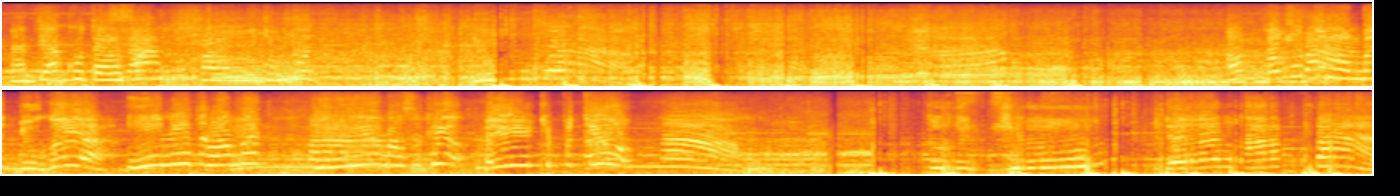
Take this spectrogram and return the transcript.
Nanti aku telepon kalau mau jemput. Dua. Tiga. Ah, kamu terlambat juga ya? Iya nih terlambat. Yuk yuk masuk yuk. Ayo cepet yuk. Enam. Tujuh. Delapan.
